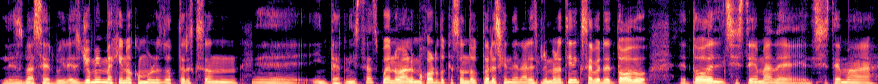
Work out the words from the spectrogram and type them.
les va a servir. Yo me imagino como los doctores que son eh, internistas, bueno, a lo mejor que son doctores generales, primero tienen que saber de todo, de todo el sistema, del sistema,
